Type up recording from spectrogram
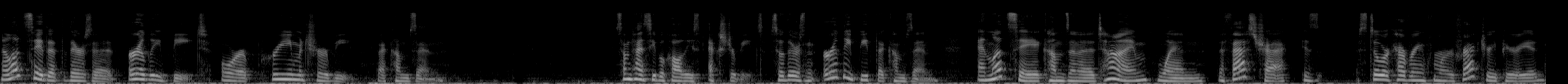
Now let's say that there's an early beat or a premature beat that comes in. Sometimes people call these extra beats. So there's an early beat that comes in. And let's say it comes in at a time when the fast track is still recovering from a refractory period,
